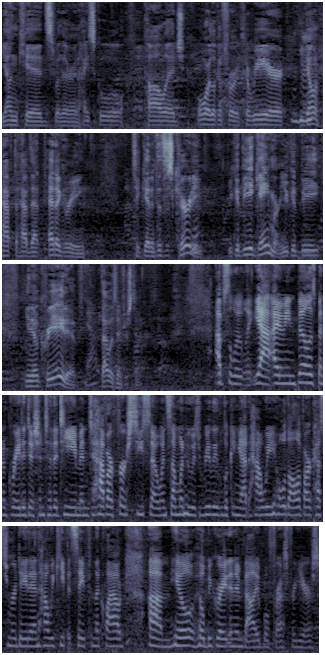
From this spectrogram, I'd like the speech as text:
Young kids, whether in high school, college or looking for a career, mm-hmm. you don't have to have that pedigree to get into the security. Yeah. You could be a gamer. You could be, you know, creative. Yeah. That was interesting. Absolutely. Yeah. I mean, Bill has been a great addition to the team, and to have our first CISO and someone who is really looking at how we hold all of our customer data and how we keep it safe in the cloud, um, he'll he'll be great and invaluable for us for years.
